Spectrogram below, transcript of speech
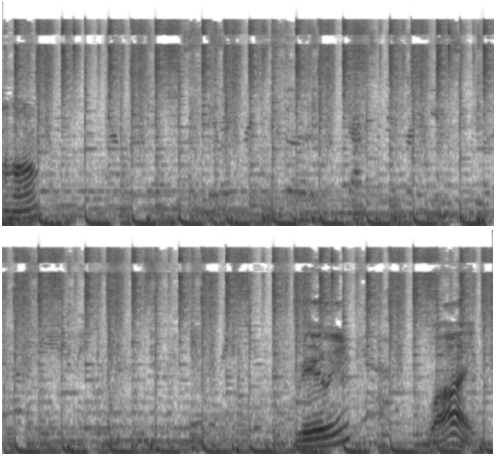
Uh-huh. Really? Why?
